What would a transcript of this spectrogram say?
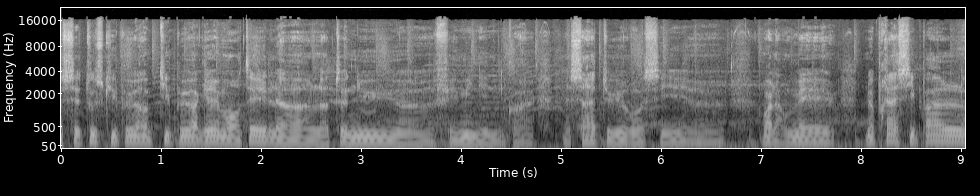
C'est tout ce qui peut un petit peu agrémenter la, tenue féminine, quoi. Les ceintures aussi, voilà. Mais le principal,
